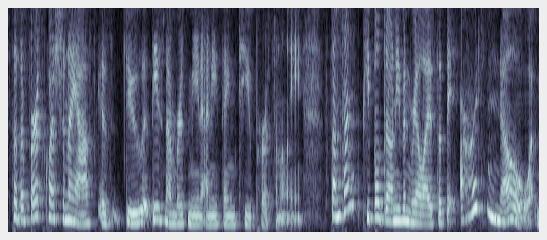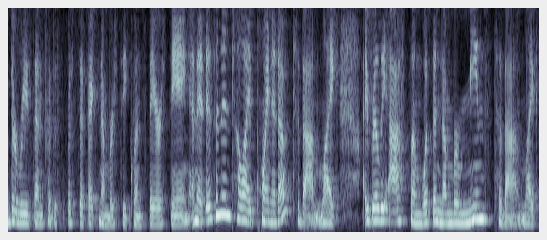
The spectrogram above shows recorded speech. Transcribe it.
So, the first question I ask is Do these numbers mean anything to you personally? Sometimes people don't even realize that they already know the reason for the specific number sequence they are seeing. And it isn't until I point it out to them, like I really ask them what the number means to them, like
